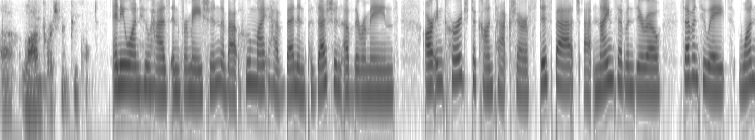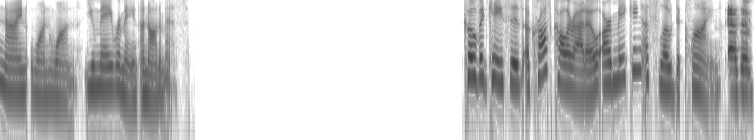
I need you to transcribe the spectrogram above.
uh, law enforcement people. Anyone who has information about who might have been in possession of the remains are encouraged to contact Sheriff's Dispatch at 970 728 1911. You may remain anonymous. COVID cases across Colorado are making a slow decline. As of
